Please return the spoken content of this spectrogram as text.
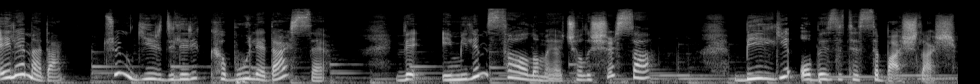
elemeden tüm girdileri kabul ederse ve emilim sağlamaya çalışırsa bilgi obezitesi başlar.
